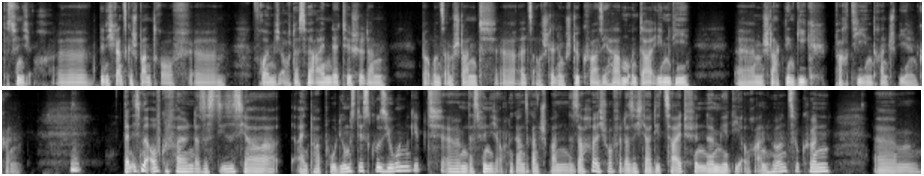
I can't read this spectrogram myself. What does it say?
das finde ich auch. Äh, bin ich ganz gespannt drauf. Äh, Freue mich auch, dass wir einen der Tische dann bei uns am Stand äh, als Ausstellungsstück quasi haben und da eben die ähm, Schlag den Geek Partien dran spielen können. Hm. Dann ist mir aufgefallen, dass es dieses Jahr ein paar Podiumsdiskussionen gibt. Ähm, das finde ich auch eine ganz, ganz spannende Sache. Ich hoffe, dass ich da die Zeit finde, mir die auch anhören zu können. Ähm,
